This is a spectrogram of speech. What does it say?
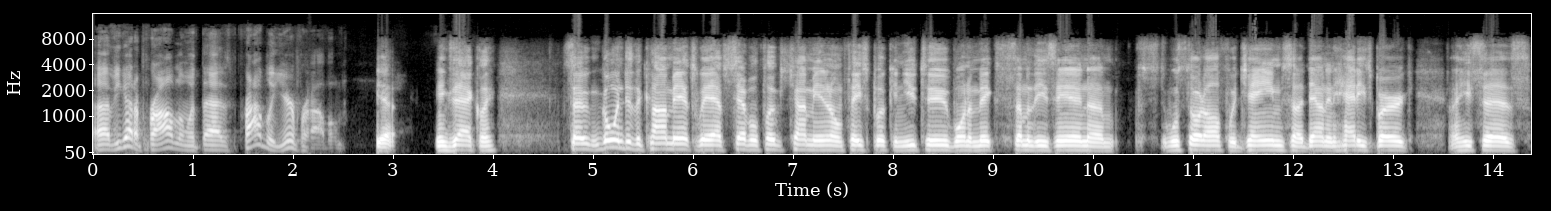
Uh, if you got a problem with that, it's probably your problem. Yeah, exactly. So going to the comments, we have several folks chiming in on Facebook and YouTube. Want to mix some of these in. Um, we'll start off with James uh, down in Hattiesburg. Uh, he says,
